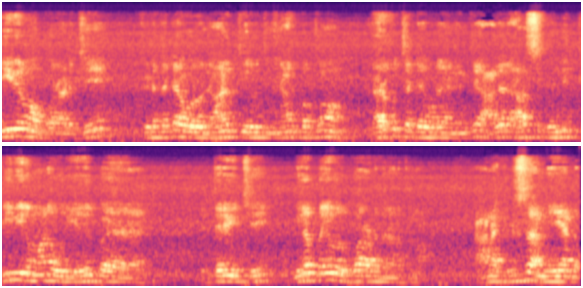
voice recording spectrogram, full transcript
தீவிரமாக போராடிச்சு. கிட்டத்தட்ட ஒரு நானூற்றி இருபத்தஞ்சி நாள் பக்கம் கருப்பு சட்டையுடன் நின்று அதில் அரசுக்கு வந்து தீவிரமான ஒரு எதிர்ப்பை தெரிவித்து மிகப்பெரிய ஒரு போராட்டத்தை நடத்தினோம். ஆனால் கிருஷ்ணசாமி அந்த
